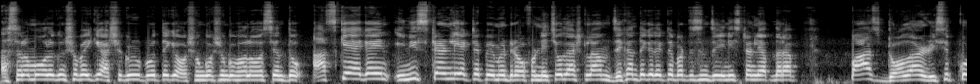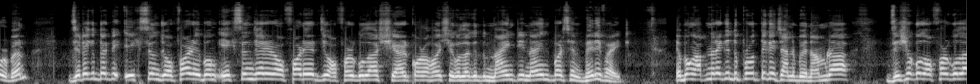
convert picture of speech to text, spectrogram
আসসালামু আলাইকুম সবাইকে, আশা করি প্রত্যেকে অসংখ্য অসংখ্য ভালো আছেন। তো আজকে অ্যাগাইন ইনস্ট্যান্টলি একটা পেমেন্টের অফার নিয়ে চলে আসলাম। যেখান থেকে দেখতে পারতেছেন যে ইনস্ট্যান্টলি আপনারা পাঁচ ডলার রিসিভ করবেন। যেটা কিন্তু একটা এক্সচেঞ্জ অফার এবং এক্সচেঞ্জারের অফারের যে অফারগুলো শেয়ার করা হয়, সেগুলো কিন্তু নাইনটি নাইন পার্সেন্ট ভেরিফাইড এবং আপনারা কিন্তু প্রত্যেকে জানবেন, আমরা যে সকল অফারগুলো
